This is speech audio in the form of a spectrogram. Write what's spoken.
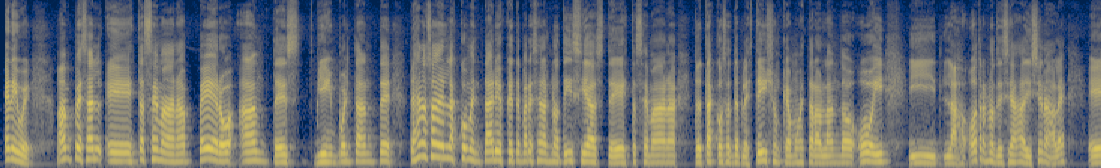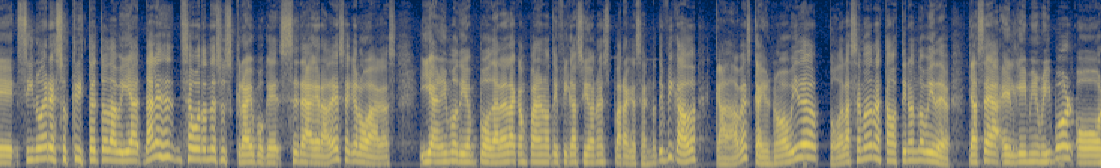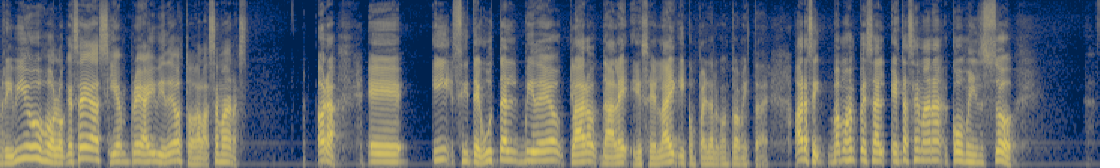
Anyway, a empezar eh, esta semana, pero antes bien importante. Déjanos saber en los comentarios qué te parecen las noticias de esta semana, todas estas cosas de PlayStation que vamos a estar hablando hoy y las otras noticias adicionales. Eh, si no eres suscriptor todavía, dale ese botón de subscribe porque se te agradece que lo hagas y al mismo tiempo dale a la campana de notificaciones para que seas notificado cada vez que hay un nuevo video. Toda la semana estamos tirando videos, ya sea el Gaming Report o reviews o lo que sea, siempre hay videos todas las semanas. Ahora, eh, y si te gusta el video, claro, dale ese like y compártelo con tus amistades. Ahora sí, vamos a empezar. Esta semana comenzó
